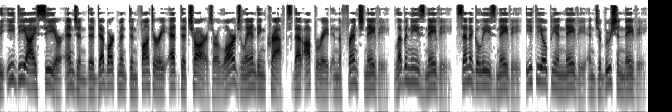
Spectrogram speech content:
The EDIC or Engin de débarquement d'infanterie et de chars are large landing crafts that operate in the French Navy, Lebanese Navy, Senegalese Navy, Ethiopian Navy and Djiboutian Navy.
